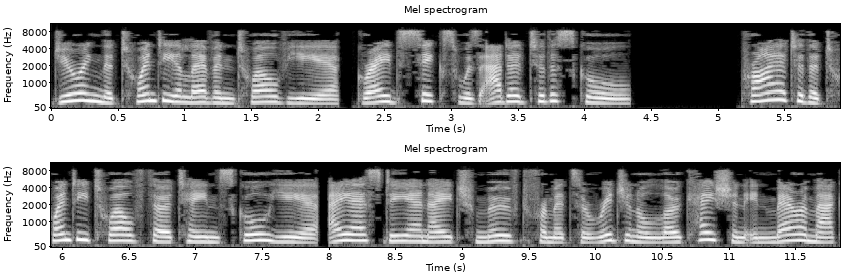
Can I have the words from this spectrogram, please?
During the 2011–12 year, Grade 6 was added to the school. Prior to the 2012–13 school year, ASDNH moved from its original location in Merrimack,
